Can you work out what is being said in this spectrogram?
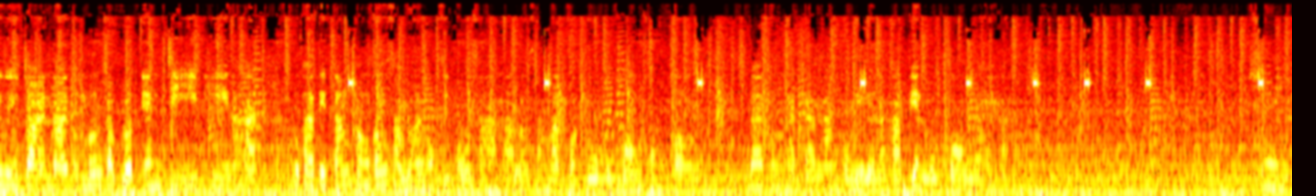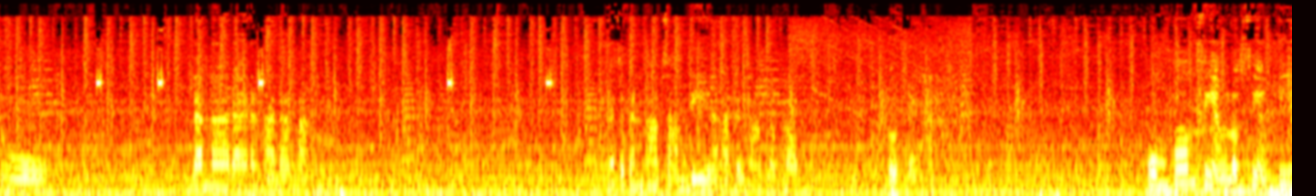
ีวิวจอ Android ตรงรุ่นกับรถ MG EP นะคะ ลูกค้าติดตั้งพร้อมกล้อง 360 องศาค่ะ เราสามารถกดดูมุมมองของกล้องได้ตรงแถบด้านล่างตรงนี้เลยนะคะ เปลี่ยนมุมมองได้ค่ะ ซูมดูด้านหน้าได้นะคะ ด้านหลัง อันนี้ก็จะเป็นภาพ 3D นะคะ เป็นภาพรอบๆรถเลยค่ะ ปุ่มเพิ่มเสียงลดเสียงที่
